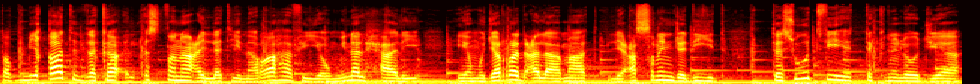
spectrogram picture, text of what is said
تطبيقات الذكاء الاصطناعي التي نراها في يومنا الحالي هي مجرد علامات لعصر جديد تسود فيه التكنولوجيا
